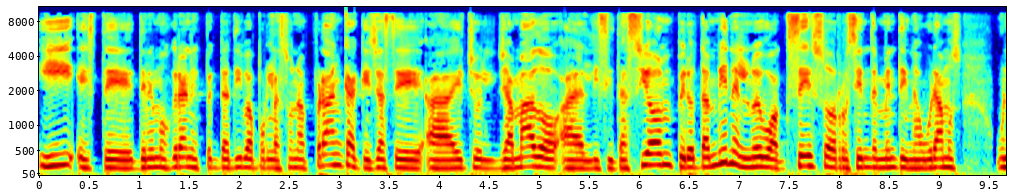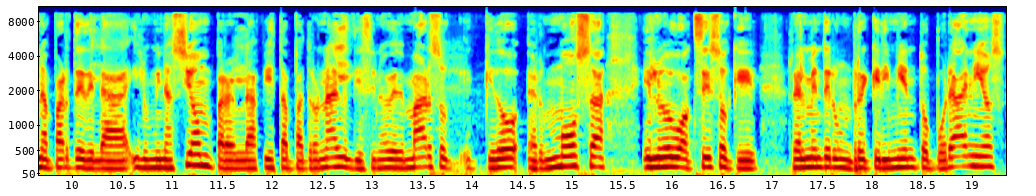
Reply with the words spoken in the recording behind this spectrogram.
y este, tenemos gran expectativa por la zona franca, que ya se ha hecho el llamado a licitación, pero también el nuevo acceso. Recientemente inauguramos una parte de la iluminación para la fiesta patronal el 19 de marzo, quedó hermosa, el nuevo acceso que realmente era un requerimiento por años.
